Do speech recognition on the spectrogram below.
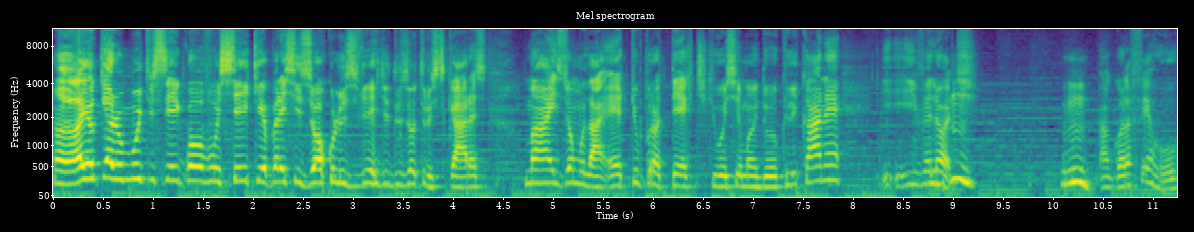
Ah, eu quero muito ser igual a você e quebrar esses óculos verdes dos outros caras. Mas vamos lá, é Tu Protect que você mandou eu clicar, né? E, e velhote, Hum, agora ferrou.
